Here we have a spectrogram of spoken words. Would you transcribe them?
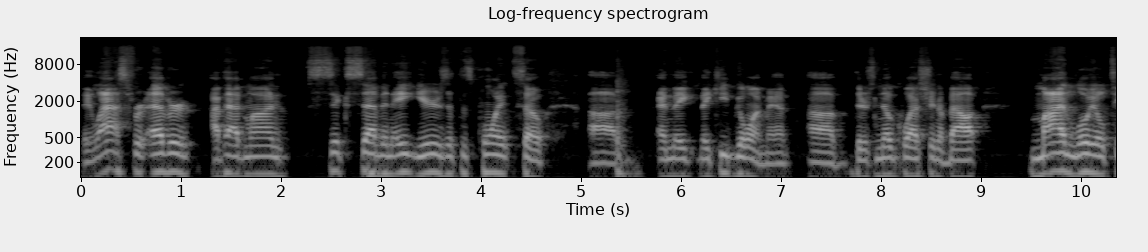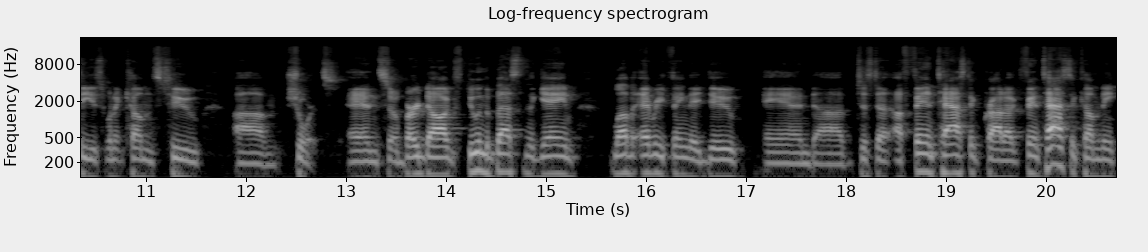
they last forever. I've had mine six, seven, eight years at this point. So, uh, and they they keep going, man. Uh, there's no question about my loyalties when it comes to um, shorts. And so, Birddogs doing the best in the game. Love everything they do, and uh, just a, a fantastic product, fantastic company.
